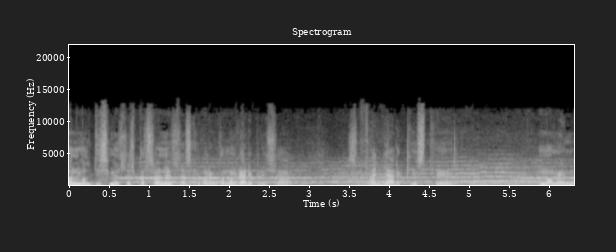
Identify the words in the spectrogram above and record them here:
Són moltíssimes les persones les que volen comulgar i per això se fa llarg este moment.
